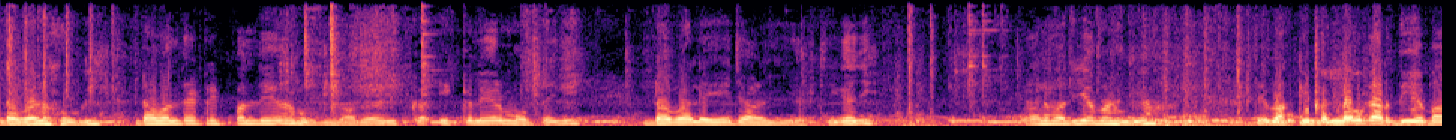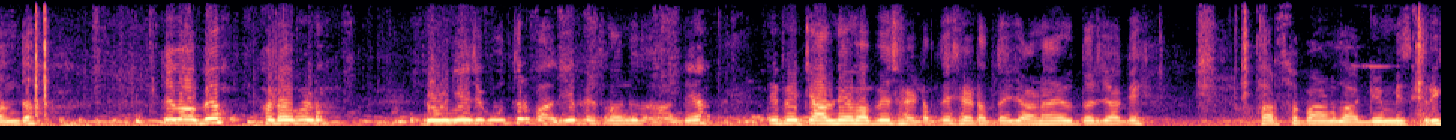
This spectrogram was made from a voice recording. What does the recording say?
ਡਬਲ ਹੋ ਗਈ, ਡਬਲ ਤੇ ਟ੍ਰਿਪਲ ਲੇਅਰ ਹੋ ਗਈ ਬਾਬੇ, ਇੱਕ ਇੱਕ ਲੇਅਰ ਮੋਟੇ ਦੀ ਡਬਲ ਇਹ ਜਾਲੀ ਹੈ, ਠੀਕ ਹੈ ਜੀ? ਐਨ ਵਧੀਆ ਬਣ ਗਿਆ। ਤੇ ਬਾਕੀ ਬੱਲਬ ਕਰਦੀ ਹੈ ਬੰਦ। ਤੇ ਬਾਬੇ ਫਟਾਫਟ ਦੁਨੀਆ ਚ ਕਬੂਤਰ ਪਾ ਲਈਏ, ਫਿਰ ਤੁਹਾਨੂੰ ਦਿਖਾਉਂਦੇ ਆ ਤੇ ਫਿਰ ਚੱਲਦੇ ਆ ਬਾਬੇ ਸੈਟਅਪ ਤੇ ਸੈਟਅਪ ਤੇ ਜਾਣਾ ਹੈ ਉੱਧਰ ਜਾ ਕੇ। ਫਰਸ਼ ਪਾਣ ਲੱਗ ਗਏ ਮਿਸਤਰੀ।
